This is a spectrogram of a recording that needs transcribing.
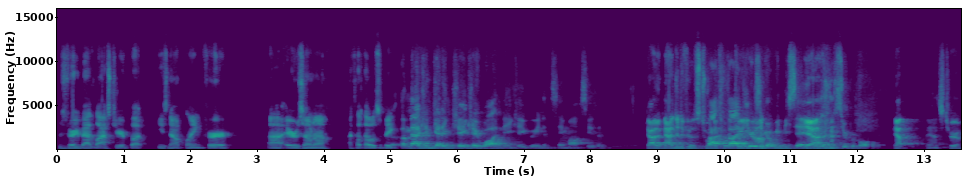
was very bad last year, but he's now playing for uh, Arizona. I thought that was a big. Imagine getting JJ Watt and AJ Green in the same offseason. God, imagine if it was Five, 2014. five years huh? ago, we'd be saying Yeah. they're the Super Bowl. Yep, yeah, that's true.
